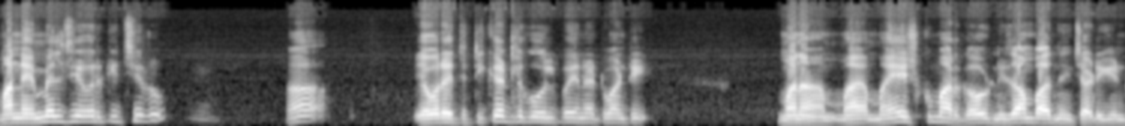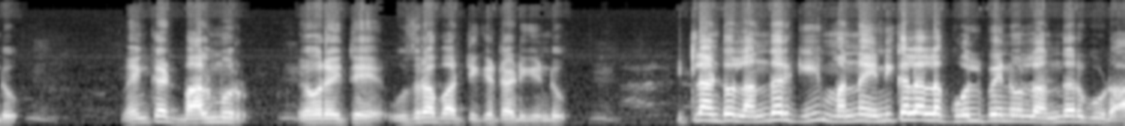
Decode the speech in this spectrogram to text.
మన ఎమ్మెల్సీ ఎవరికి ఇచ్చిర్రు? ఆ, ఎవరైతే టికెట్లు కోల్పోయినటువంటి మన మహేష్ కుమార్ గౌడ్ నిజామాబాద్ నుంచి అడిగిండు. వెంకట్ బాల్మూర్ ఎవరైతే హుజరాబాద్ టికెట్ అడిగిండు. ఇట్లాంటి వాళ్ళందరికీ మొన్న ఎన్నికలలో కోల్పోయిన వాళ్ళందరూ కూడా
